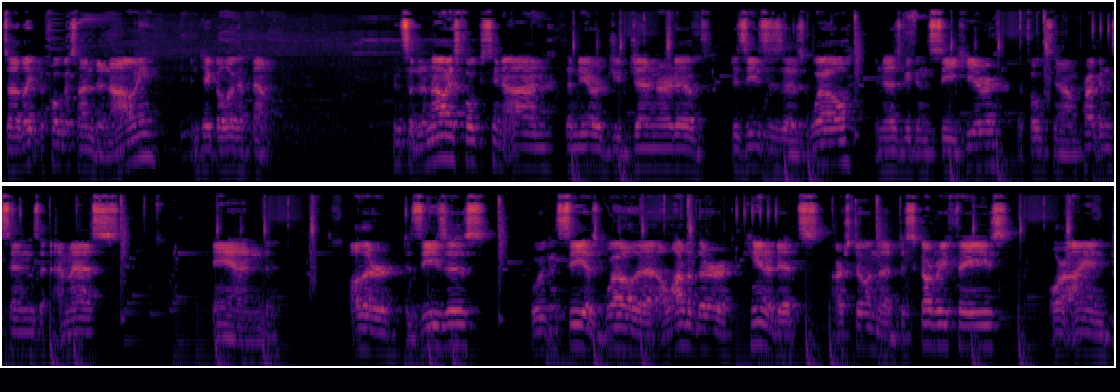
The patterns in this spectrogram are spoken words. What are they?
So I'd like to focus on Denali and take a look at them. And so Denali is focusing on the neurodegenerative diseases as well. And as we can see here, they're focusing on Parkinson's, MS, and other diseases. But we can see as well that a lot of their candidates are still in the discovery phase or IND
